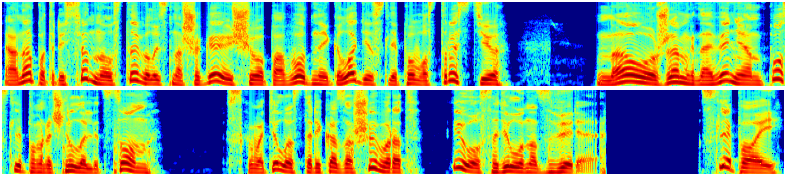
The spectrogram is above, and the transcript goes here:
она потрясенно уставилась на шагающего по водной глади слепого с но уже мгновением после помрачнела лицом, схватила старика за шиворот и усадила на зверя. «Слепой,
